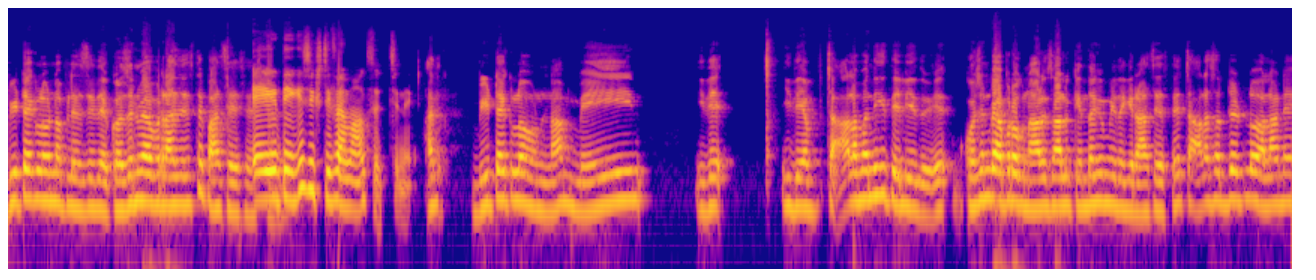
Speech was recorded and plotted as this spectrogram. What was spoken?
బీటెక్లో ఉన్న ప్లేస్ ఇదే. క్వశ్చన్ పేపర్ రాసేస్తే పాస్ చేసేస్తారు ఎయిటీకి సిక్స్టీ ఫైవ్ మార్క్స్ వచ్చినాయి. అది బీటెక్లో ఉన్న మెయిన్ ఇదే. ఇది చాలా మందికి తెలియదు. క్వశ్చన్ పేపర్ ఒక నాలుగు సార్లు కిందకి మీదకి రాసేస్తే చాలా సబ్జెక్టులు అలానే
